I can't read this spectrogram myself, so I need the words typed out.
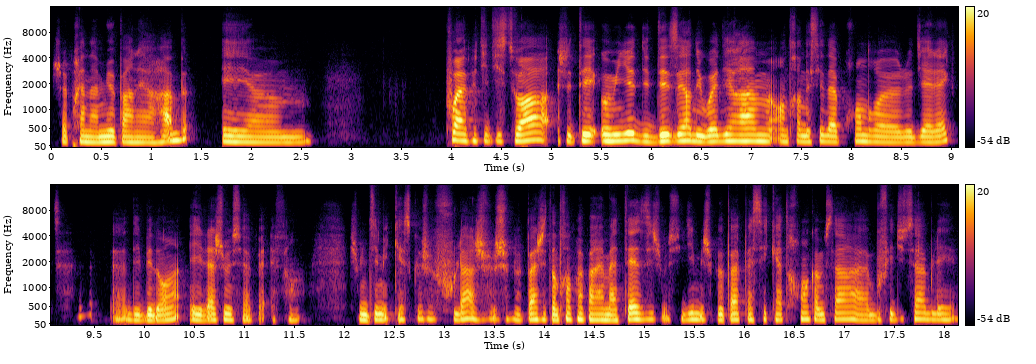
j'apprenne à mieux parler arabe. Et euh, pour la petite histoire, j'étais au milieu du désert du Wadi Ram en train d'essayer d'apprendre euh, le dialecte des Bédouins. Et là, je me suis appelée, enfin, je me disais, mais qu'est-ce que je fous là? Je, je peux pas. J'étais en train de préparer ma thèse et je me suis dit, mais je peux pas passer quatre ans comme ça à bouffer du sable et,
